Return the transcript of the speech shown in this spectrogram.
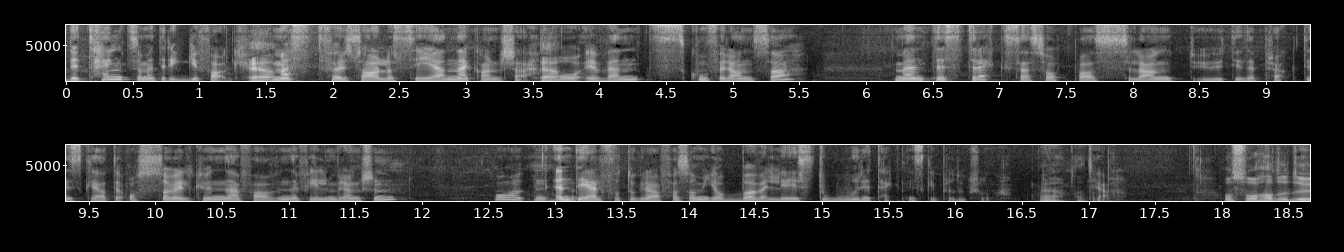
det er tenkt som et riggefag. Ja. Mest for sal og scene, kanskje. Ja. Og events, konferanser. Men det strekker seg såpass langt ut i det praktiske at det også vil kunne favne filmbransjen. Og en del fotografer som jobber veldig i store tekniske produksjoner. Ja, nettopp. Ja. Og så hadde du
